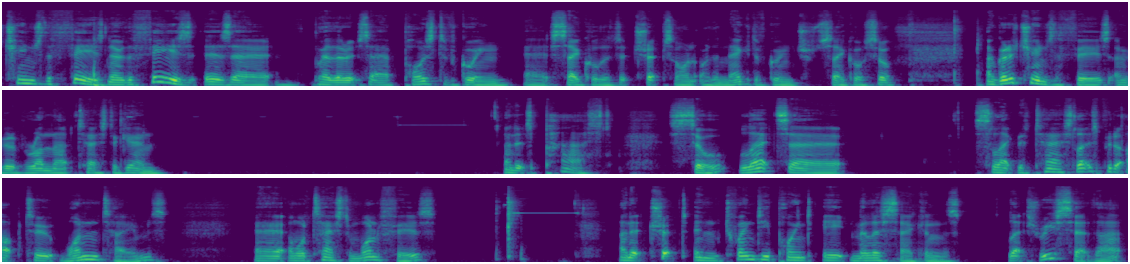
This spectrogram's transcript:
change the phase. Now the phase is uh, whether it's a positive going uh, cycle that it trips on or the negative going cycle. So I'm going to change the phase. I'm going to run that test again and it's passed. So let's uh, select the test. Let's put it up to one times uh, and we'll test in one phase. And it tripped in 20.8 milliseconds. Let's reset that.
